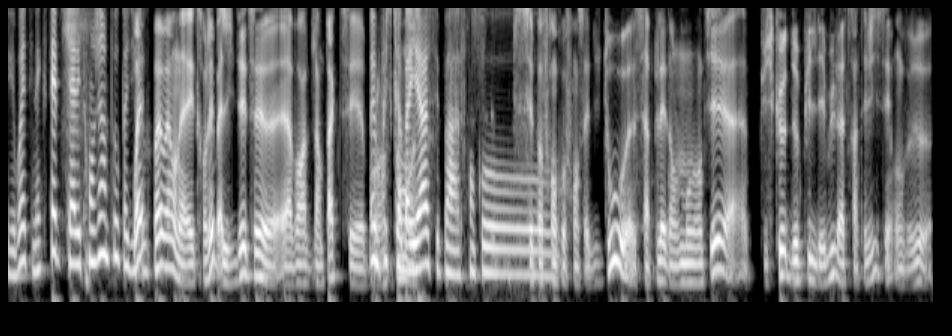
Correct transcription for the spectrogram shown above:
tes, tes, tes- ouais, tes next steps Tu es à l'étranger un peu ou pas du Ouais, tout? ouais, ouais, on est à l'étranger. Bah, L'idée, tu sais, euh, avoir de l'impact, c'est. Même plus qu'Abaya, c'est pas franco. C'est pas franco-français du tout. euh, Ça plaît dans le monde entier, euh, puisque depuis le début, la stratégie, c'est on veut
